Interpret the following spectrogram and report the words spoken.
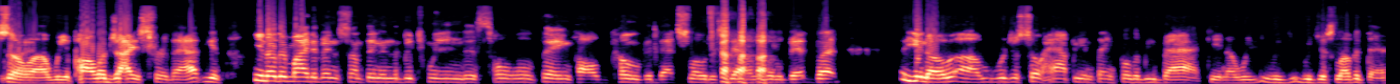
So uh, we apologize for that. You, you know there might have been something in the between this whole thing called COVID that slowed us down a little bit, but you know um, we're just so happy and thankful to be back. You know we we we just love it there.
